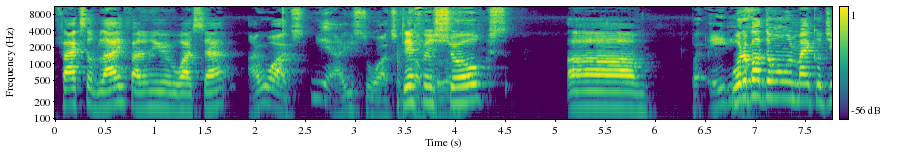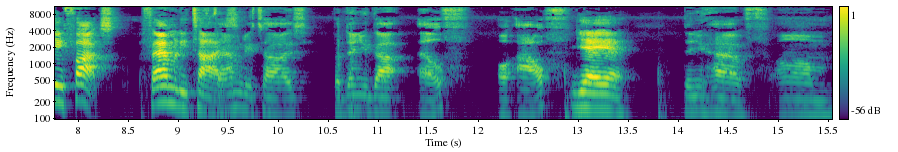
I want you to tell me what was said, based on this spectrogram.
Facts of Life. I don't even if you ever watched that. I watched. Yeah, I used to watch. Different Strokes. Um. But eighties. what about the one with Michael J. Fox? Family Ties. Family Ties? But then you got Elf or Alf. Yeah, yeah. Then you have um,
